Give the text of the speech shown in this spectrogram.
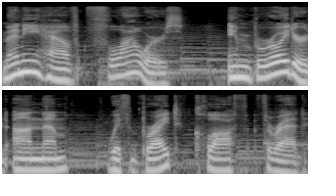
Many have flowers embroidered on them with bright cloth thread.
